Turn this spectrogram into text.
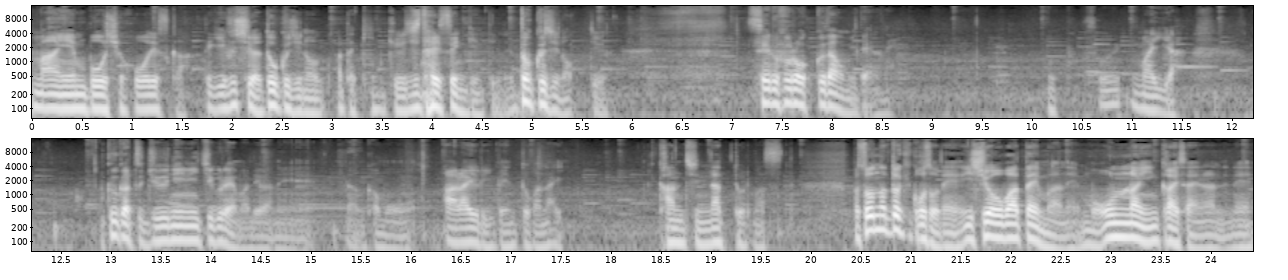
まん延防止法ですか。で岐阜市は独自のまた緊急事態宣言っていうね独自のっていうセルフロックダウンみたいなね。そういうまあいいや。9月12日ぐらいまではねなんかもうあらゆるイベントがない感じになっております。そんな時こそね石オーバータイムはねもうオンライン開催なんでね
